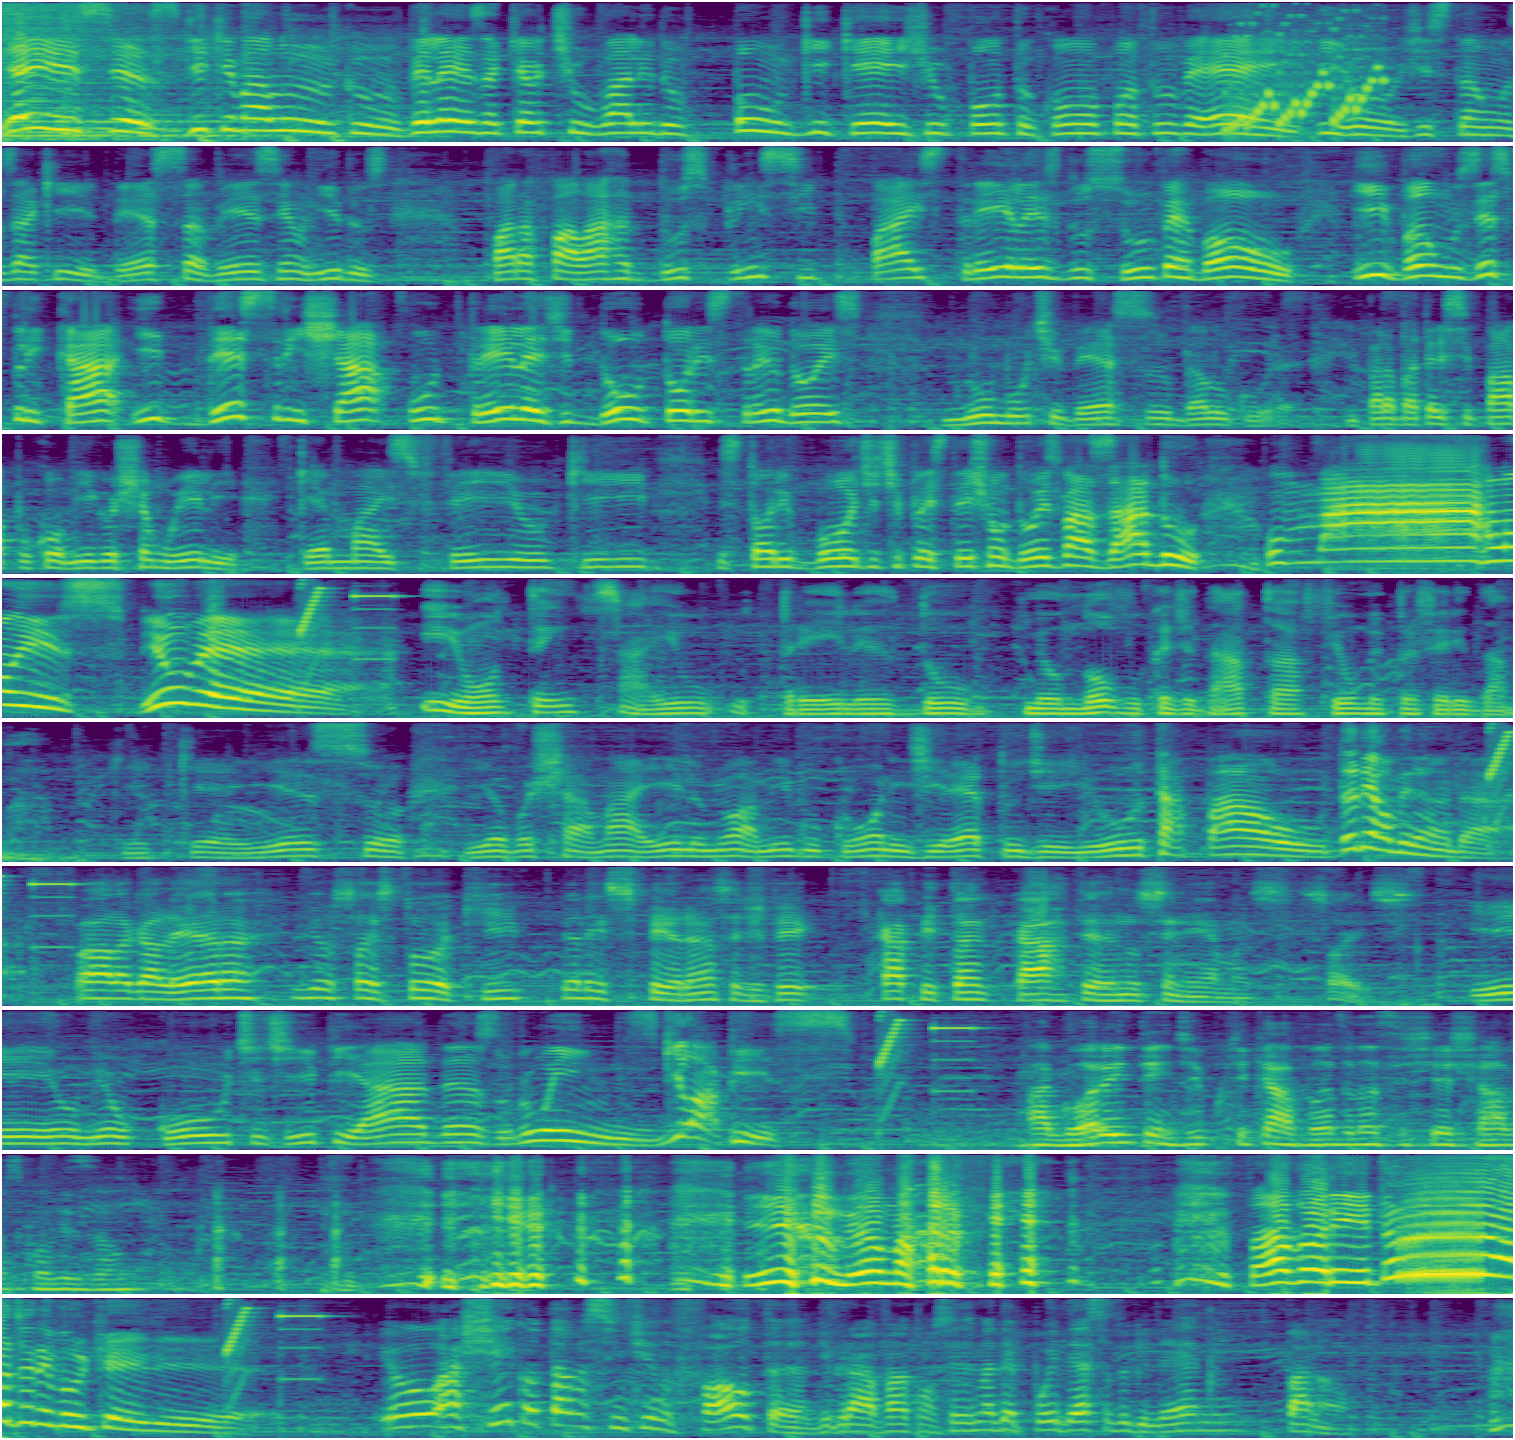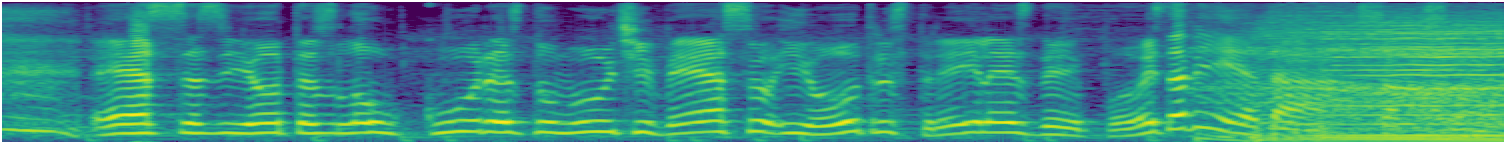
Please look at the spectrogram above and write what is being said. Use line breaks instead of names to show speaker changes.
E aí, seus geek maluco? Beleza? Aqui é o tio Ali do pongqueijo.com.br e hoje estamos aqui, dessa vez reunidos para falar dos principais trailers do Super Bowl e vamos explicar e destrinchar o trailer de Doutor Estranho 2 no multiverso da loucura. E para bater esse papo comigo, eu chamo ele, que é mais feio que storyboard de PlayStation 2 vazado, o Marlon Spielberg.
E ontem saiu o trailer do meu novo candidato a filme preferido da Marvel.
Que que é isso? E eu vou chamar ele, o meu amigo clone, direto de Utah Pau, Daniel Miranda.
Fala galera, e eu só estou aqui pela esperança de ver Capitã Carter nos cinemas. Só isso.
E o meu coach de piadas ruins, Guilopes.
Agora eu entendi porque que a Wanda não assistia Chaves com visão.
e, e o meu Marvel favorito, Rodney Buchanan.
Eu achei que eu tava sentindo falta de gravar com vocês, mas depois dessa do Guilherme, tá não.
Essas e outras loucuras do multiverso e outros trailers depois da vinheta. Só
